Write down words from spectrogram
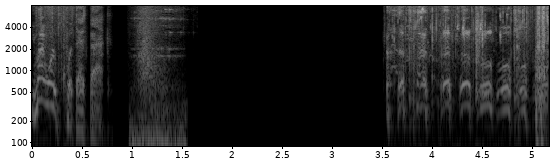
You might want to put that back.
